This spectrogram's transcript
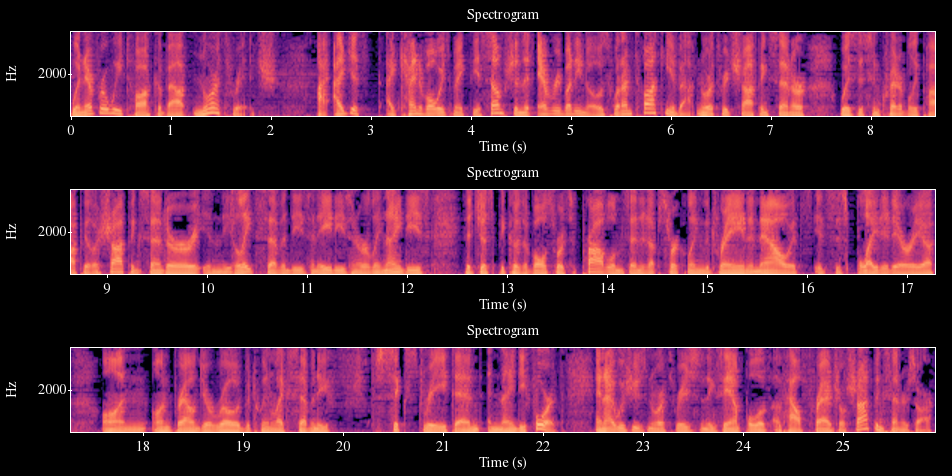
whenever we talk about Northridge, I, I, just, I kind of always make the assumption that everybody knows what I'm talking about. Northridge Shopping Center was this incredibly popular shopping center in the late 70s and 80s and early 90s that just because of all sorts of problems ended up circling the drain, and now it's it's this blighted area on on Brown Deer Road between like 76th Street and, and 94th. And I always use Northridge as an example of, of how fragile shopping centers are.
